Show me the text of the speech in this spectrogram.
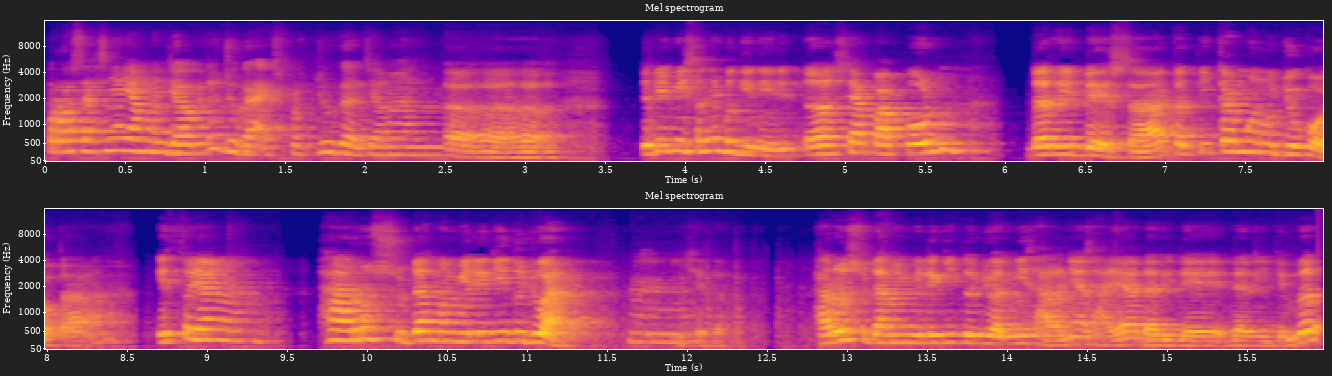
prosesnya yang menjawab itu juga expert juga jangan Eh, jadi misalnya begini, eh, siapa pun dari desa ketika menuju kota itu yang harus sudah memiliki tujuan, gitu. harus sudah memiliki tujuan. Misalnya saya dari De- dari Jember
